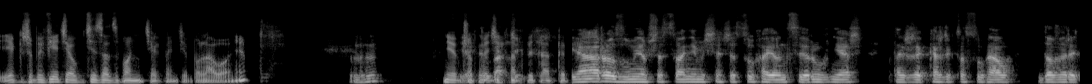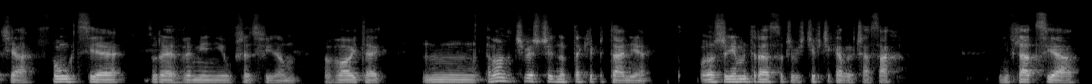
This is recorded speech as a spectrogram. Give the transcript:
jak żeby wiedział, gdzie zadzwonić, jak będzie bolało, nie? Mhm. Nie wiem, czy odpowiedziałem na pytanie. Ja rozumiem przesłanie, myślę, że słuchający również, także każdy, kto słuchał do wyrycia funkcje, które wymienił przed chwilą Wojtek. Mm, ja mam do Ciebie jeszcze jedno takie pytanie, bo żyjemy teraz oczywiście w ciekawych czasach. Inflacja,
